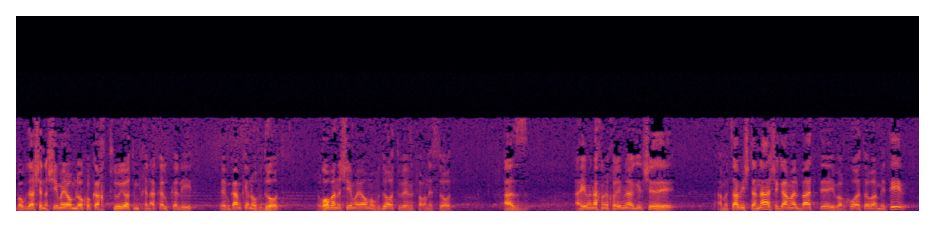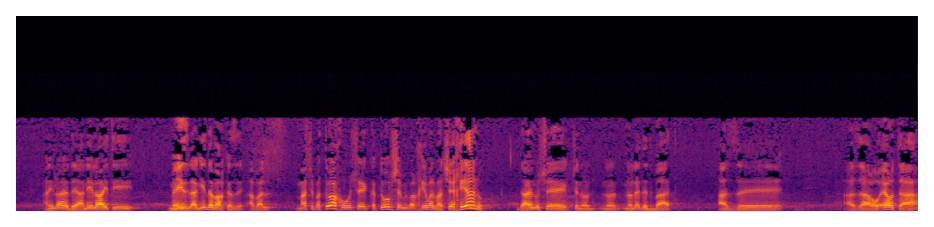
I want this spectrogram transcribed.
בעובדה שנשים היום לא כל כך תלויות מבחינה כלכלית, והן גם כן עובדות. רוב הנשים היום עובדות ומפרנסות, אז האם אנחנו יכולים להגיד שהמצב השתנה, שגם על בת אה, יברכו הטוב האמיתי? אני לא יודע, אני לא הייתי מעז להגיד דבר כזה, אבל מה שבטוח הוא שכתוב שמברכים על בת שהחיינו. דהיינו שכשנולדת בת, אז, אה, אז הרואה אותה,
